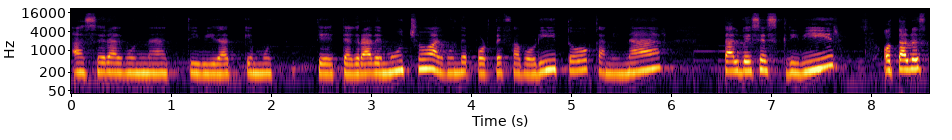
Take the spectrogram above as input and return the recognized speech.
hacer alguna actividad que, que te agrade mucho, algún deporte favorito, caminar, tal vez escribir, o tal vez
